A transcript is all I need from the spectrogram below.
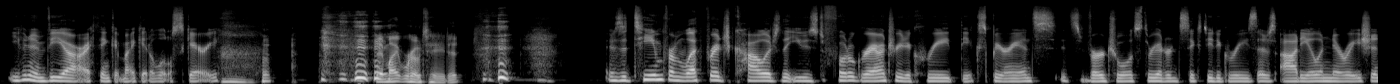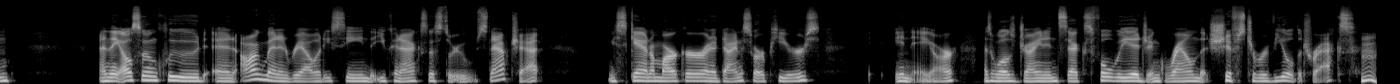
Even in VR, I think it might get a little scary. they might rotate it. There's a team from Lethbridge College that used photogrammetry to create the experience. It's virtual, it's 360 degrees, there's audio and narration. And they also include an augmented reality scene that you can access through Snapchat. You scan a marker and a dinosaur appears in AR, as well as giant insects, foliage, and ground that shifts to reveal the tracks. Hmm.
